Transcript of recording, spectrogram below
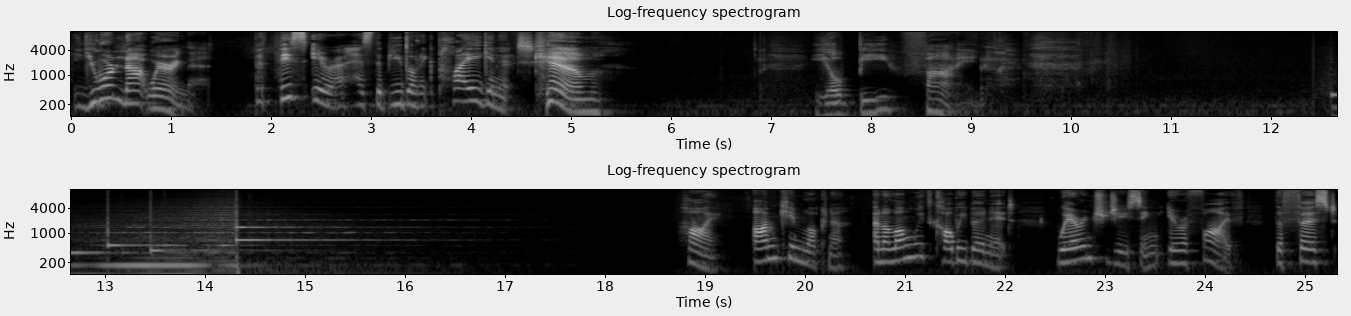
You're not wearing that. But this era has the bubonic plague in it. Kim, you'll be fine. Hi, I'm Kim Lochner, and along with Colby Burnett, we're introducing Era 5, the first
